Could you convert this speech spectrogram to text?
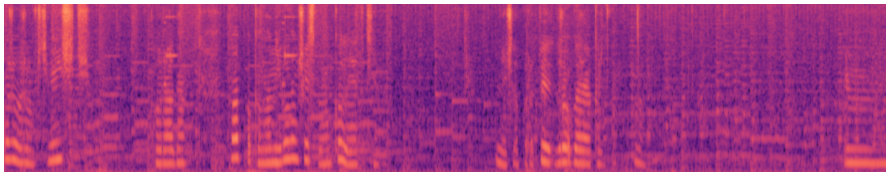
Może możemy właściwie iść. Porada. A Pokémon i powiększaj swoją kolekcję. Wiesz, ta pora. Tu jest droga jakaś dwa. No. Mm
